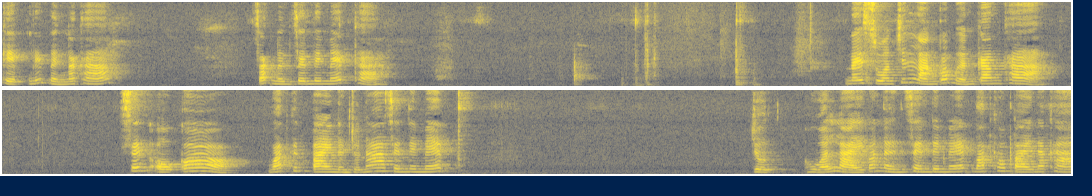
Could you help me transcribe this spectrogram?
เก็บนิดหนึ่งนะคะ สักหนึ่งเซนติเมตรค่ะ ในส่วนชิ้นหลังก็เหมือนกันค่ะ เส้นอกก็วัดขึ้นไป 1.5เซนติเมตร จุดหัวไหล่ก็1เซนติเมตรวัดเข้าไปนะคะ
